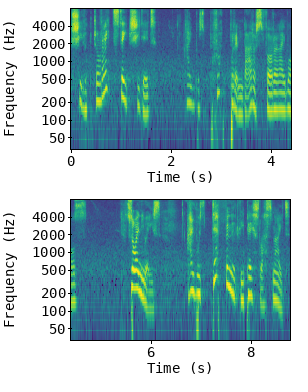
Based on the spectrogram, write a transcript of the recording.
She looked a right state, she did. I was proper embarrassed for her, I was. So, anyways, I was definitely pissed last night,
